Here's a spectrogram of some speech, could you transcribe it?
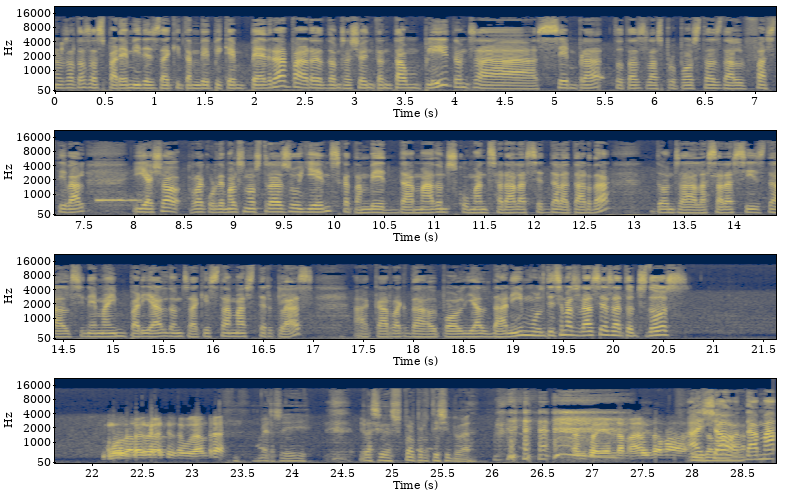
nosaltres esperem i des d'aquí també piquem pedra per doncs, això intentar omplir doncs, uh, sempre totes les propostes del festival i això recordem als nostres oients que també demà doncs, començarà a les 7 de la tarda doncs, a la sala 6 del Cinema Imperial doncs, aquesta masterclass a càrrec del Pol i el Dani. Moltíssimes gràcies a tots dos. Moltes gràcies a vosaltres. Merci. Gràcies per participar. Ens veiem demà. Fins demà. Fins Això, demà. demà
